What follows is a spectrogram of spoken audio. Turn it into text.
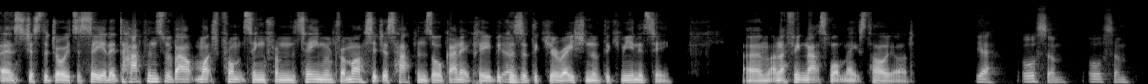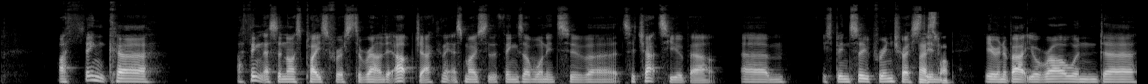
and it's just a joy to see. And it happens without much prompting from the team and from us. It just happens organically because yeah. of the curation of the community. Um, and I think that's what makes Tileyard. Yeah, awesome, awesome. I think uh, I think that's a nice place for us to round it up, Jack. I think that's most of the things I wanted to uh, to chat to you about. Um, it's been super interesting nice hearing about your role and uh,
